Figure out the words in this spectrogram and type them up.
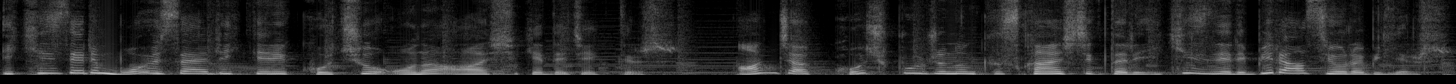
İkizlerin bu özellikleri Koç'u ona aşık edecektir. Ancak Koç burcunun kıskançlıkları ikizleri biraz yorabilir.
